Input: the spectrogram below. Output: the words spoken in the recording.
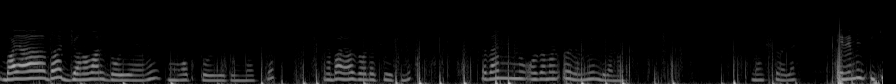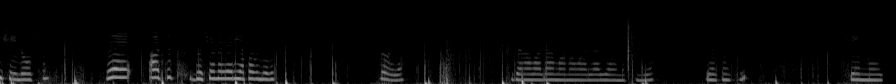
bayağı da canavar doğuyor yani. Mob doğuyor diyeyim ben. Yani bayağı zorlaşıyor işimiz. Ve ben o zaman ölür müyüm bilemem. Ben şöyle. Evimiz iki şeyli olsun. Artık döşemeleri yapabiliriz. Şöyle. Canavarlar manavarlar gelmesin diye. Biliyorsunuz ki şey mey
